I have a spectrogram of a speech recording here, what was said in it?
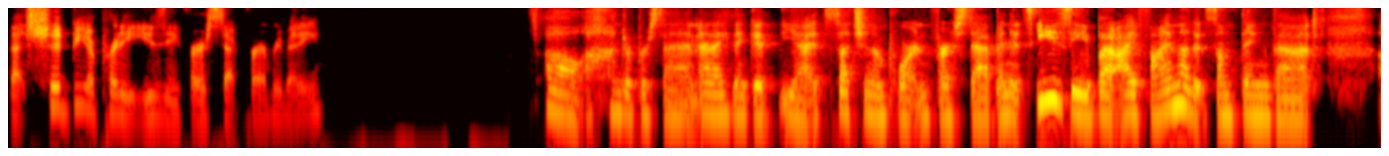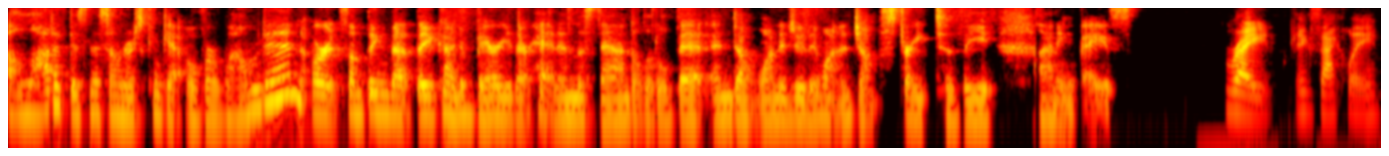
that should be a pretty easy first step for everybody. Oh, 100%. And I think it, yeah, it's such an important first step and it's easy, but I find that it's something that a lot of business owners can get overwhelmed in, or it's something that they kind of bury their head in the sand a little bit and don't want to do. They want to jump straight to the planning phase. Right, exactly.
